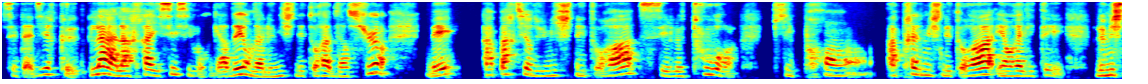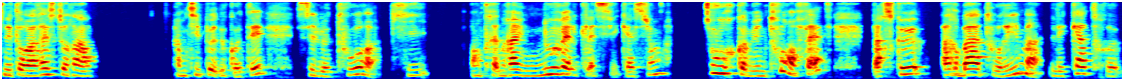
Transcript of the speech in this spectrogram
C'est-à-dire que la ici, si vous regardez, on a le Mishneh Torah, bien sûr, mais à partir du Mishneh Torah, c'est le tour qui prend après le Mishneh Torah, et en réalité, le Mishneh Torah restera un petit peu de côté, c'est le tour qui entraînera une nouvelle classification, tour comme une tour en fait, parce que Arba Tourim, les quatre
